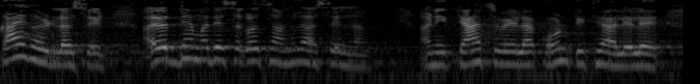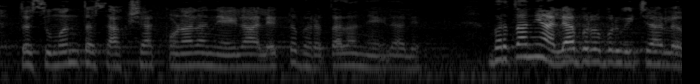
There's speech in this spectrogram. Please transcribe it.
काय घडलं असेल? अयोध्येमध्ये सगळं चांगलं असेल ना? आणि त्याच वेळेला कोण तिथे आलेलं आहे? तर सुमंत साक्षात कोणाला न्यायला आले तर भरताला न्यायला आले भरतानी आल्याबरोबर विचारलं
